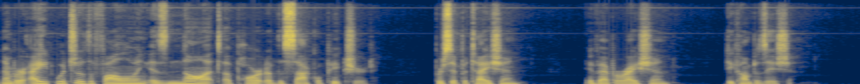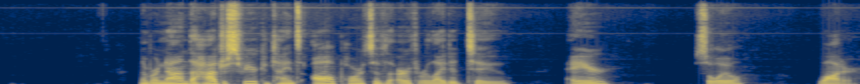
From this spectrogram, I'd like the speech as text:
Number eight, which of the following is not a part of the cycle pictured? Precipitation, evaporation, decomposition. Number nine, the hydrosphere contains all parts of the earth related to air, soil, water.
